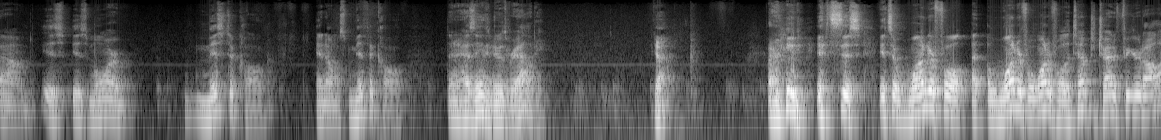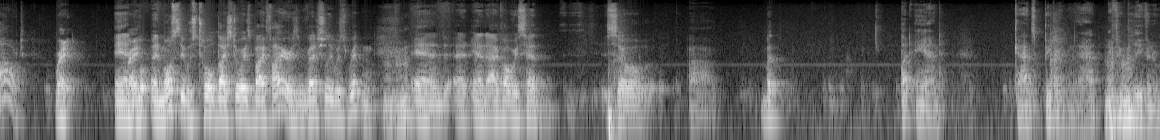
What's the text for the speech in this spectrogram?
um, is is more mystical and almost mythical than it has anything to do with reality. yeah, I mean, it's this. It's a wonderful, a, a wonderful, wonderful attempt to try to figure it all out. right, and Right. and mostly was told by stories by fires and eventually was written Mm-hmm. and, and and I've always had so uh, but but and God's bigger than that if Mm-hmm. you believe in a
